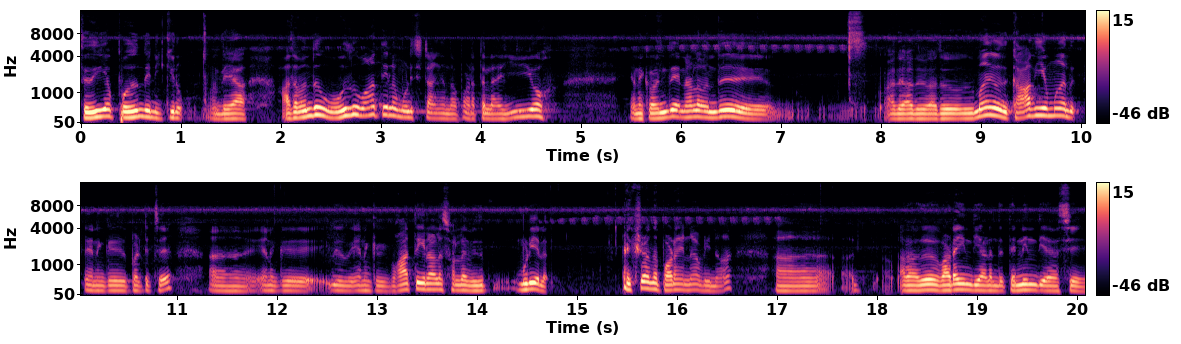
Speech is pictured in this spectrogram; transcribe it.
சரியாக பொருந்து நிற்கணும் இல்லையா? அதை வந்து ஒரு வார்த்தையில் முடிச்சிட்டாங்க இந்த படத்தில். ஐயோ எனக்கு வந்து என்னால் வந்து அது அது அது ஒரு மாதிரி ஒரு காவியமாக அது எனக்கு பட்டுச்சு. எனக்கு இது எனக்கு வார்த்தைகளால் சொல்ல விது முடியலை. ஆக்சுவலாக அந்த படம் என்ன அப்படின்னா அதாவது வட இந்தியாவிலேருந்து தென்னிந்தியா சரி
